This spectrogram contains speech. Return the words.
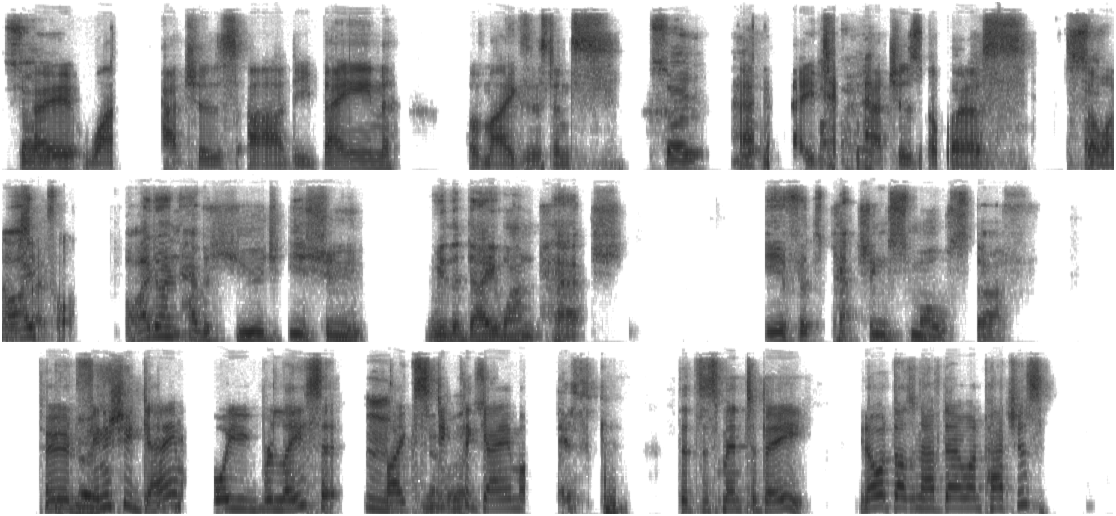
So Day one patches are the bane of my existence. so And day 10 patches are worse. So on and I- so forth. I don't have a huge issue with a day one patch if it's patching small stuff. Dude, Because- finish your game before you release it. Mm. Like, Yeah, stick well, the game on disc that it's meant to be. You know what doesn't have day one patches?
